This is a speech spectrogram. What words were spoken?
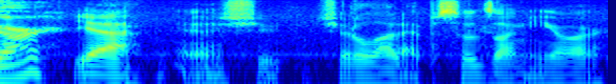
ER? Yeah, yeah she, she had a lot of episodes on ER.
